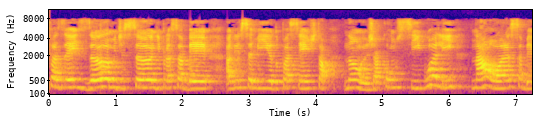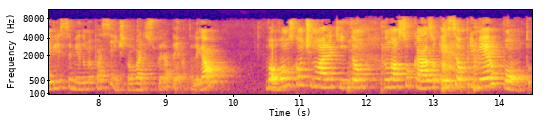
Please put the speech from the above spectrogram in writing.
fazer exame de sangue para saber a glicemia do paciente e tal. Não, eu já consigo ali na hora saber a glicemia do meu paciente. Então vale super a pena, tá legal? Bom, vamos continuar aqui então no nosso caso. Esse é o primeiro ponto.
